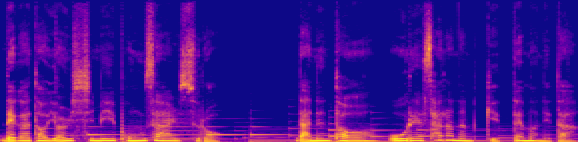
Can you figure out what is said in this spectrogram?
내가 더 열심히 봉사할수록 나는 더 오래 살아남기 때문이다.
